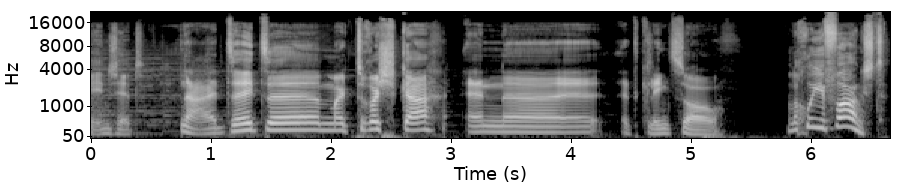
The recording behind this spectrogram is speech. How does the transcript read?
erin zit. Nou, het heet eh Matroska en eh, het klinkt zo. Een goede vangst.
